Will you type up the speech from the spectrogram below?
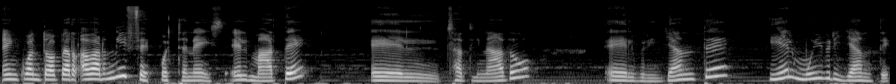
En cuanto a, barnices, pues tenéis el mate, el satinado, el brillante y el muy brillante.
